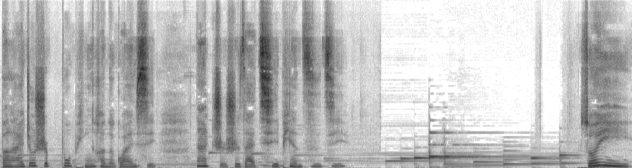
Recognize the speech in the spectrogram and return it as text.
本来就是不平衡的关系，那只是在欺骗自己。所以，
